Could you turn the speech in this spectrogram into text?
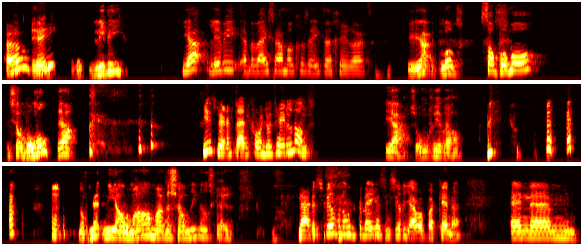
Oh, Oké. Okay. Libi. Ja, Libby, hebben wij samen ook gezeten, Gerard. Ja, klopt. Salbommel. Salbommel, ja. Je zwerft eigenlijk gewoon door het hele land. Ja, zo ongeveer wel. Nog net niet allemaal, maar dat zal niet wel schelen. Nou, dus veel van onze collega's die zullen jou ook wel kennen. En um,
